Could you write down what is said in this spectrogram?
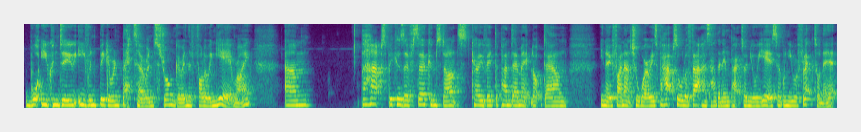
what you can do even bigger and better and stronger in the following year, right? Um, perhaps because of circumstance, COVID, the pandemic, lockdown, you know, financial worries, perhaps all of that has had an impact on your year. So when you reflect on it,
